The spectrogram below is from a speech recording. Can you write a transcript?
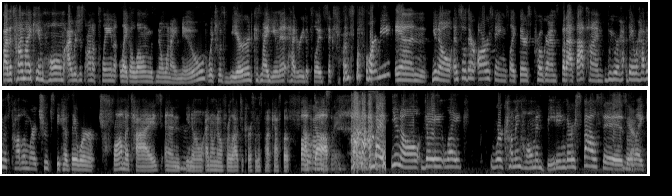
by the time i came home i was just on a plane like alone with no one i knew which was weird because my unit had redeployed six months before me. And you know and so there are things like there's programs but at that time we were they were having this problem where troops because they were traumatized and you Mhm. know i don't know if we're allowed to curse on this podcast but Oh, fucked up. you know, they like were coming home and beating their spouses Yeah. or like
